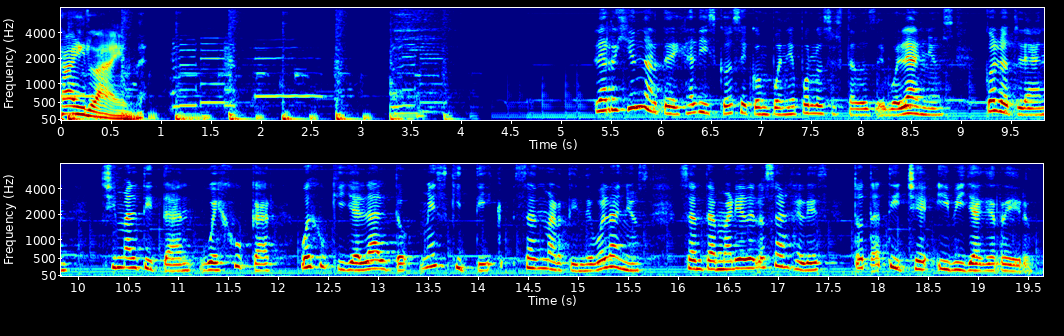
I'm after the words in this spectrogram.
Highline. La región norte de Jalisco se compone por los estados de Bolaños, Colotlán, Chimaltitán, Huejúcar, Huejuquilla el Alto, Mezquitic, San Martín de Bolaños, Santa María de los Ángeles, Totatiche y Villa Guerrero.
